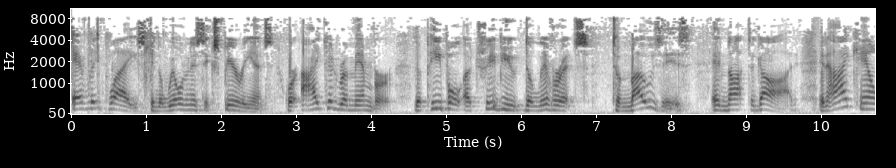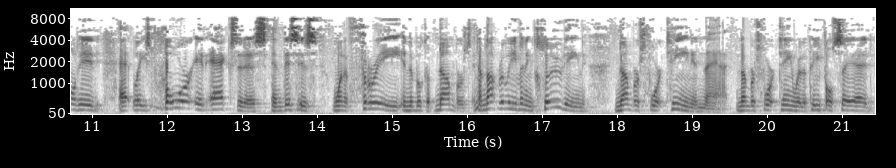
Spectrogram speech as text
every place in the wilderness experience where I could remember the people attribute deliverance to Moses and not to God. And I counted at least four in Exodus, and this is one of three in the book of Numbers. And I'm not really even including Numbers 14 in that. Numbers 14 where the people said,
